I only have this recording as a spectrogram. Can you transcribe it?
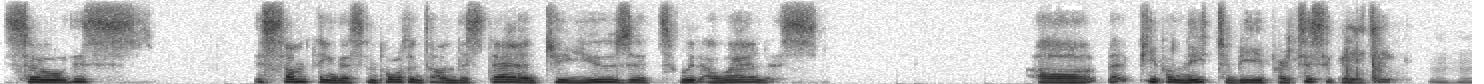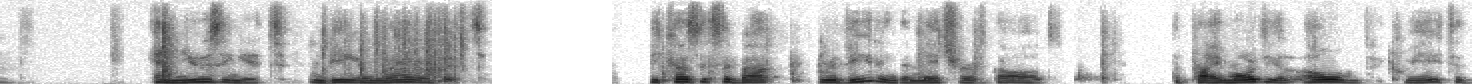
So this is something that's important to understand to use it with awareness. Uh, that people need to be participating mm-hmm. and using it and being aware of it because it's about revealing the nature of God the primordial Om that created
